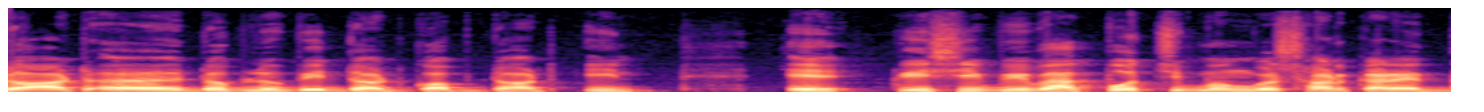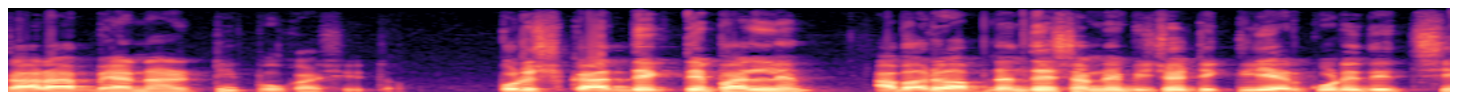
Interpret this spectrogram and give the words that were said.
dot dot gov dot in এ, কৃষি বিভাগ পশ্চিমবঙ্গ সরকারের দ্বারা ব্যানারটি প্রকাশিত। পরিষ্কার দেখতে পারলেন? আবারও আপনাদের সামনে বিষয়টি ক্লিয়ার করে দিচ্ছি।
